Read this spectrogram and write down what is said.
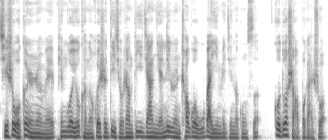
其实我个人认为，苹果有可能会是地球上第一家年利润超过五百亿美金的公司。过多少不敢说，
